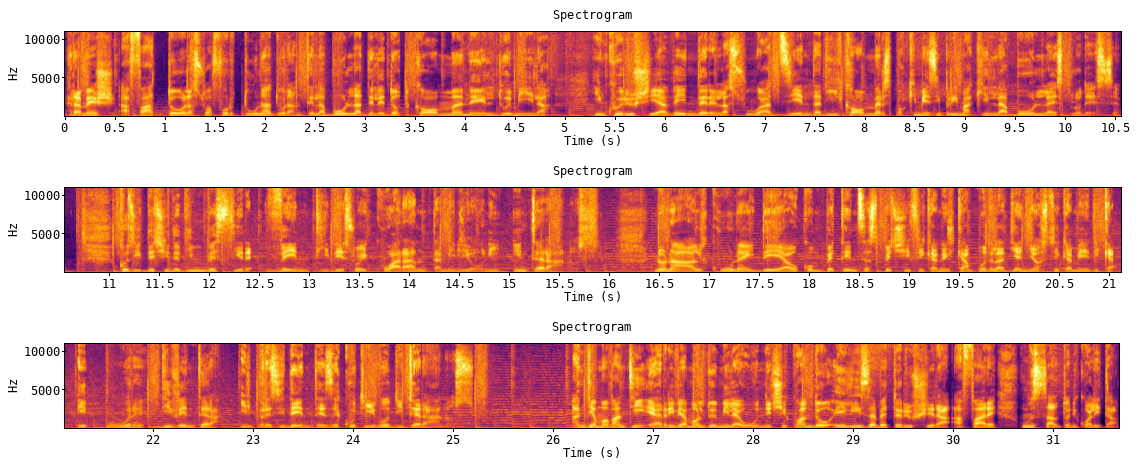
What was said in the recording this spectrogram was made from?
Ramesh ha fatto la sua fortuna durante la bolla delle dot com nel 2000 in cui riuscì a vendere la sua azienda di e-commerce pochi mesi prima che la bolla esplodesse. Così decide di investire 20 dei suoi 40 milioni in Teranos. Non ha alcuna idea o competenza specifica nel campo della diagnostica medica, eppure diventerà il presidente esecutivo di Teranos. Andiamo avanti e arriviamo al 2011, quando Elizabeth riuscirà a fare un salto di qualità.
